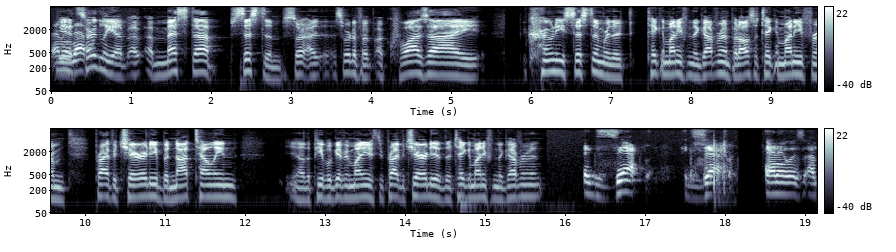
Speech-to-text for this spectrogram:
I yeah, mean, it's certainly a, a, messed up system, sort, sort of a, a quasi crony system where they're taking money from the government, but also taking money from private charity, but not telling you know the people giving money through private charity that they're taking money from the government. Exactly, exactly. And it was um,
